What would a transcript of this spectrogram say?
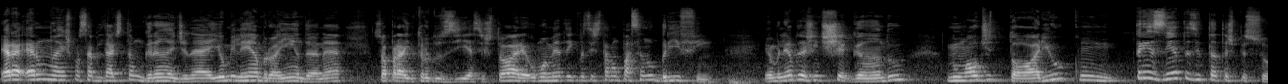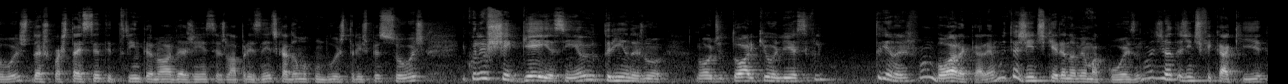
era, era uma responsabilidade tão grande, né? E eu me lembro ainda, né? Só para introduzir essa história, o momento em que vocês estavam passando o briefing. Eu me lembro da gente chegando num auditório com 300 e tantas pessoas, das quais tais 139 agências lá presentes, cada uma com duas, três pessoas. E quando eu cheguei, assim, eu e o Trinas no, no auditório, que eu olhei assim, falei, Trinas, vamos embora, cara. É muita gente querendo a mesma coisa. Não adianta a gente ficar aqui.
